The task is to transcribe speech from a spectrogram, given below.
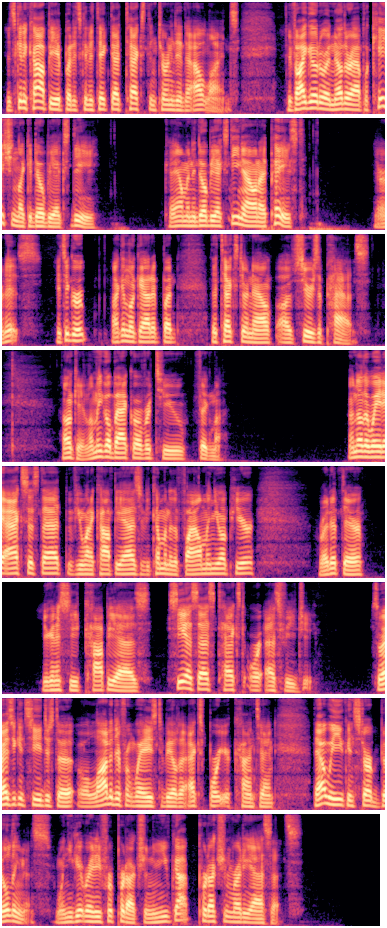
it's going to copy it, but it's going to take that text and turn it into outlines. If I go to another application like Adobe XD, okay, I'm in Adobe XD now and I paste, there it is. It's a group. I can look at it, but the text are now a series of paths. Okay, let me go back over to Figma. Another way to access that, if you want to copy as, if you come into the File menu up here, right up there, you're going to see copy as CSS, text, or SVG. So as you can see, just a, a, lot of different ways to be able to export your content. That way you can start building this when you get ready for production and you've got production ready assets.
